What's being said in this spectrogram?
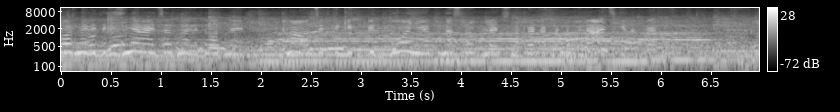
Кожна відрізняється одна від одної. Нема оцих таких піддонів, як у нас роблять, наприклад, на Кобилянській, наприклад. Ну,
